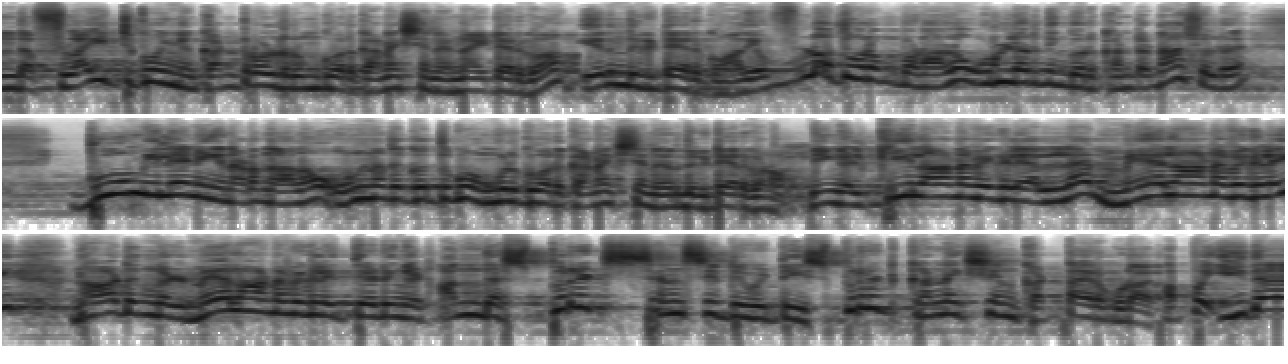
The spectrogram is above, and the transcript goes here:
அந்த ஃப்ளைட்டுக்கும் இங்கே கண்ட்ரோல் ரூமுக்கு ஒரு கனெக்ஷன் என்ன ஆகிட்டே இருக்கும். இருந்துக்கிட்டே இருக்கும். அது எவ்வளோ தூரம் போனாலும் உள்ளேருந்து இங்கே ஒரு கண்ட்ரோல் நான் சொல்கிறேன் பூமியிலே நீங்கள் நடந்தாலும் உன்னதத்துக்கும் உங்களுக்கும் ஒரு கனெக்ஷன் இருந்துக்கிட்டே இருக்கணும். நீங்கள் கீழானவைகளை அல்ல மேலானவைகளை நாடுங்கள். மேலானவைகளை தேடுங்கள். அந்த ஸ்பிரிட் சென்சிட்டிவிட்டி ஸ்பிரிட் கனெக்ஷன் கட்டாயிடக்கூடாது அப்போ இதை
